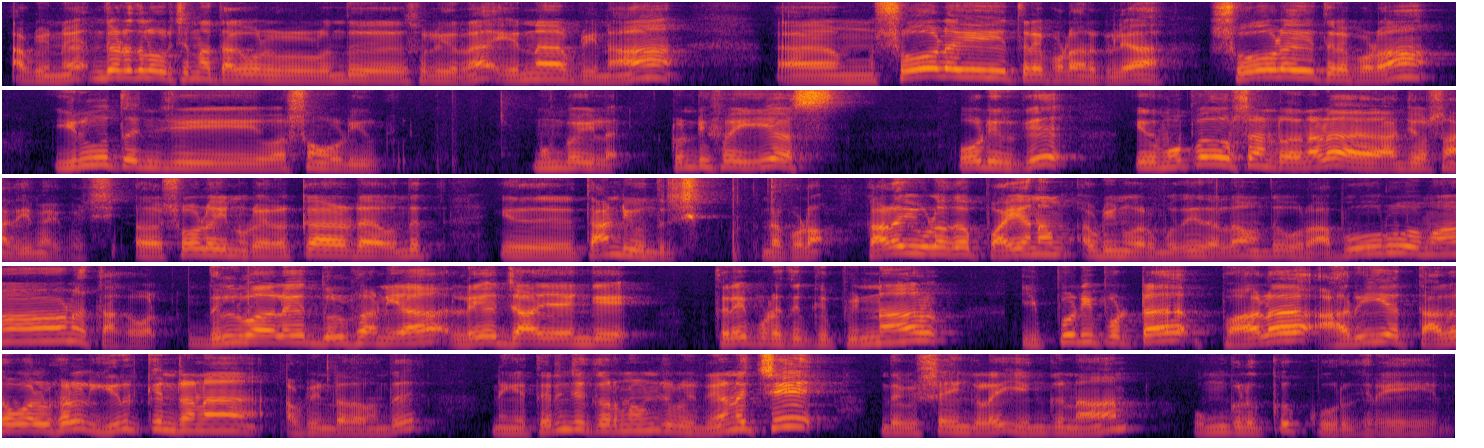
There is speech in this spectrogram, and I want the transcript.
அப்படின்னு இந்த இடத்துல ஒரு சின்ன தகவல் வந்து சொல்லிடுறேன். என்ன அப்படின்னா ஷோலை திரைப்படம் இருக்கு இல்லையா? ஷோலை திரைப்படம் இருபத்தஞ்சி வருஷம் ஓடி இருக்கு மும்பையில் டுவெண்ட்டி ஃபைவ் இயர்ஸ் ஓடி இருக்கு இது முப்பது வருஷன்றதுனால அஞ்சு வருஷம் அதிகமாகி போச்சு. ஷோலையினுடைய ரெக்கார்டை வந்து இது தாண்டி வந்துருச்சு இந்த படம். கலை உலக பயணம் அப்படின்னு வரும்போது இதெல்லாம் வந்து ஒரு அபூர்வமான தகவல். தில்வாலே துல்ஹானியா லே ஜாயேங்கே திரைப்படத்திற்கு பின்னால் இப்படிப்பட்ட பல அரிய தகவல்கள் இருக்கின்றன அப்படின்றத வந்து நீங்கள் தெரிஞ்சுக்கிறணும்னு சொல்லி நினச்சி இந்த விஷயங்களை இங்கு நான் உங்களுக்கு கூறுகிறேன்.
